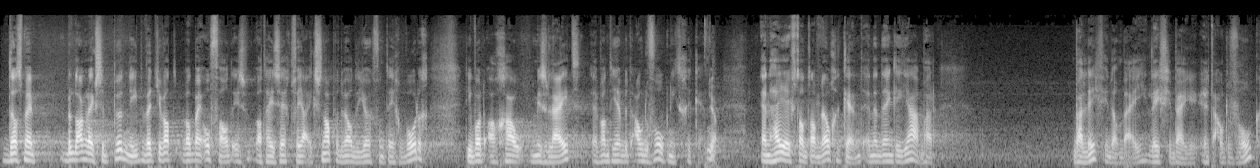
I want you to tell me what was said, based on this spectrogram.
dat is mijn belangrijkste punt niet. Weet je, wat, wat mij opvalt is wat hij zegt van ja, ik snap het wel, de jeugd van tegenwoordig, die wordt al gauw misleid, eh, want die hebben het oude volk niet gekend. Ja. En hij heeft dat dan wel gekend en dan denk ik, ja, maar waar leef je dan bij? Leef je bij het oude volk?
